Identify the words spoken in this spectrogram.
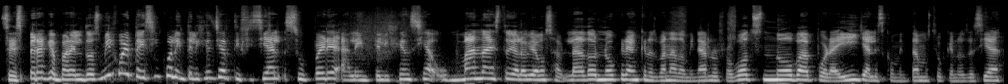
se espera que para el 2045 la inteligencia artificial supere a la inteligencia humana. Esto ya lo habíamos hablado, no crean que nos van a dominar los robots, no va por ahí. Ya les comentamos lo que nos decía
